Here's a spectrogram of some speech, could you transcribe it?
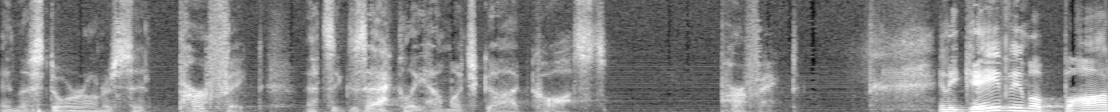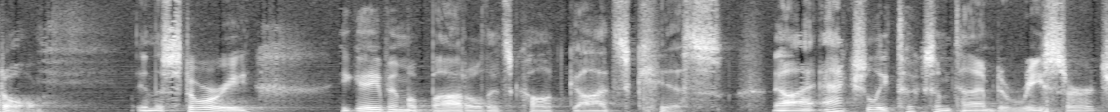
And the store owner said, Perfect. That's exactly how much God costs. Perfect. And he gave him a bottle in the story. He gave him a bottle that's called God's Kiss. Now, I actually took some time to research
